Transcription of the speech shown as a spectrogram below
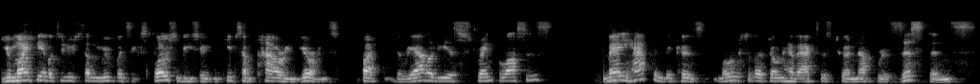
You might be able to do some movements explosively so you can keep some power endurance, but the reality is strength losses may happen because most of us don't have access to enough resistance,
